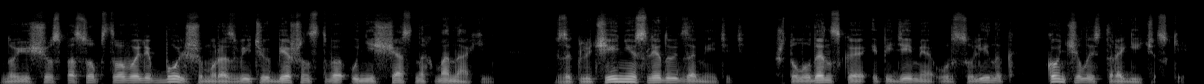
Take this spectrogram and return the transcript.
но еще способствовали большему развитию бешенства у несчастных монахинь. В заключение следует заметить, что луденская эпидемия урсулинок кончилась трагически,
